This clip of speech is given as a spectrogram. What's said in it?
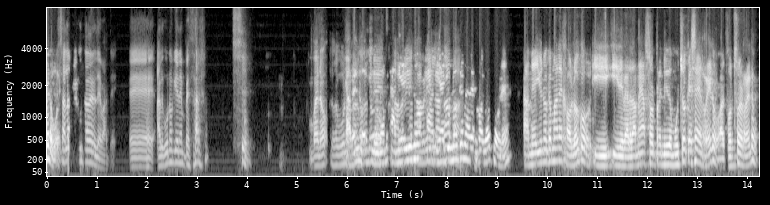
Pero bueno. Esa es la pregunta del debate. Eh, ¿Alguno quiere empezar? Bueno, A, ver, a mí hay uno, a mí hay uno que me ha dejado loco, ¿eh? A mí hay uno que me ha dejado loco y, y de verdad me ha sorprendido mucho que es Herrero, Alfonso Herrero.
